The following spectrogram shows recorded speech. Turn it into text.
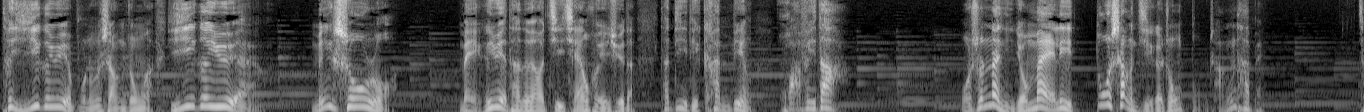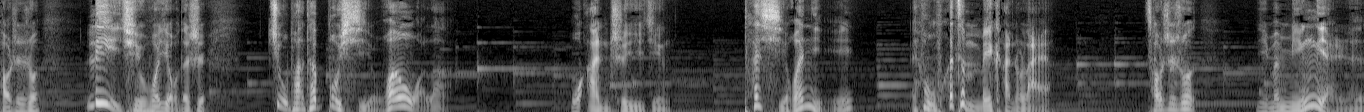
他一个月不能上钟啊，一个月啊，没收入，每个月他都要寄钱回去的。他弟弟看病花费大。”我说：“那你就卖力多上几个钟补偿他呗。”曹师说。力气我有的是，就怕他不喜欢我了。我暗吃一惊，他喜欢你？哎，我怎么没看出来啊？曹师说：“你们明眼人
